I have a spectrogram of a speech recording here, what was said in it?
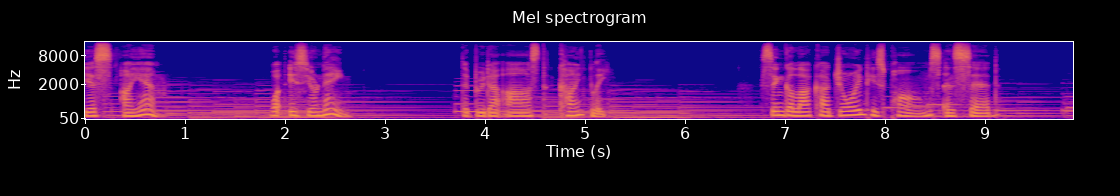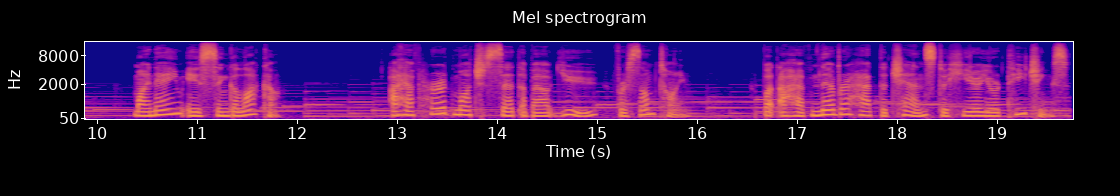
Yes, I am. What is your name? The Buddha asked kindly. Singalaka joined his palms and said, My name is Singalaka. I have heard much said about you for some time, but I have never had the chance to hear your teachings.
